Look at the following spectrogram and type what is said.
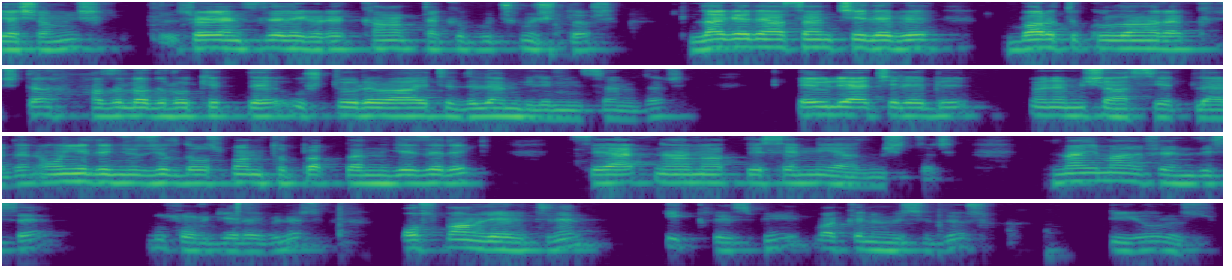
yaşamış. Söylentilere göre kanat takıp uçmuştur. Lagede Hasan Çelebi barıtı kullanarak işte hazırladığı roketle uçtuğu rivayet edilen bilim insanıdır. Evliya Çelebi önemli şahsiyetlerden. 17. yüzyılda Osmanlı topraklarını gezerek Seyahatname adlı eserini yazmıştır. Naiman Efendi ise bu soru gelebilir. Osmanlı Devleti'nin ilk resmi üyesidir diyoruz.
